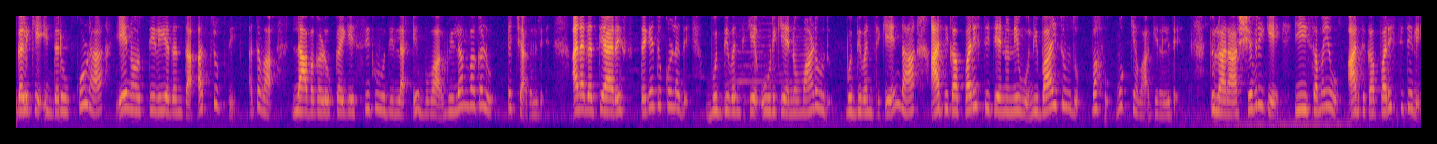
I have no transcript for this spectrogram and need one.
ಗಳಿಕೆ ಇದ್ದರೂ ಕೂಡ ಏನೋ ತಿಳಿಯದಂಥ ಅತೃಪ್ತಿ ಅಥವಾ ಲಾಭಗಳು ಕೈಗೆ ಸಿಗುವುದಿಲ್ಲ ಎಂಬುವ ವಿಳಂಬಗಳು ಹೆಚ್ಚಾಗಲಿದೆ. ಅನಗತ್ಯ ರಿಸ್ಕ್ ತೆಗೆದುಕೊಳ್ಳದೆ ಬುದ್ಧಿವಂತಿಕೆ ಹೂಡಿಕೆಯನ್ನು ಮಾಡುವುದು ಬುದ್ಧಿವಂತಿಕೆಯಿಂದ ಆರ್ಥಿಕ ಪರಿಸ್ಥಿತಿಯನ್ನು ನೀವು ನಿಭಾಯಿಸುವುದು ಬಹು ಮುಖ್ಯವಾಗಿರಲಿದೆ. ತುಲಾರಾಶಿಯವರಿಗೆ ಈ ಸಮಯವು ಆರ್ಥಿಕ ಪರಿಸ್ಥಿತಿಯಲ್ಲಿ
